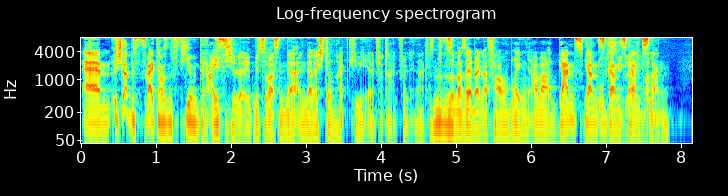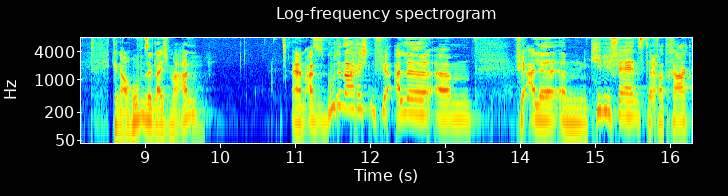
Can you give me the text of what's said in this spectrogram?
Ähm, ich glaube bis 2034 oder irgendwie sowas in der, in der Richtung hat Kiwi ihren Vertrag verlängert. Das müssen sie mal selber in Erfahrung bringen, aber ganz, ganz, ganz, ganz lang. Genau, rufen Sie gleich mal an. Ähm, also gute Nachrichten für alle, ähm, für alle ähm, Kiwi-Fans. Der Ja. Vertrag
